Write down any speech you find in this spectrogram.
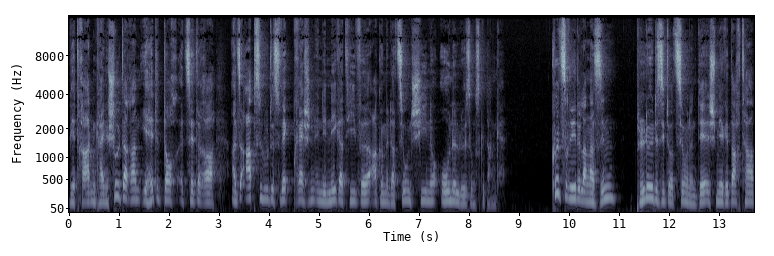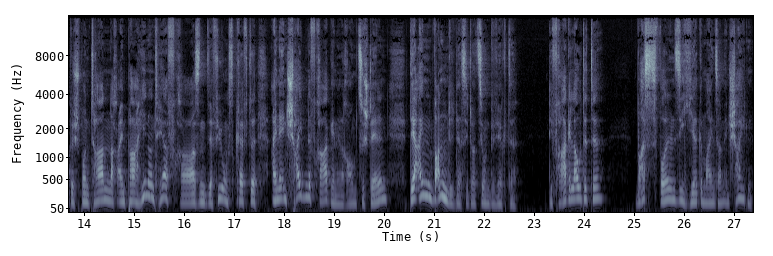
wir tragen keine Schuld daran, ihr hättet doch etc also absolutes Wegbrechen in die negative Argumentationsschiene ohne Lösungsgedanke. Kurze Rede, langer Sinn, blöde Situation, in der ich mir gedacht habe, spontan nach ein paar Hin- und Herphrasen der Führungskräfte eine entscheidende Frage in den Raum zu stellen, der einen Wandel der Situation bewirkte. Die Frage lautete, was wollen Sie hier gemeinsam entscheiden?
